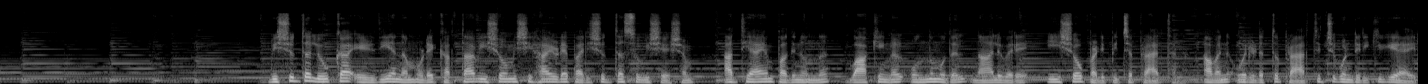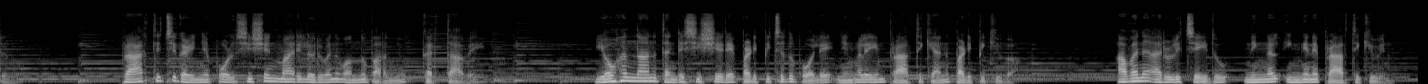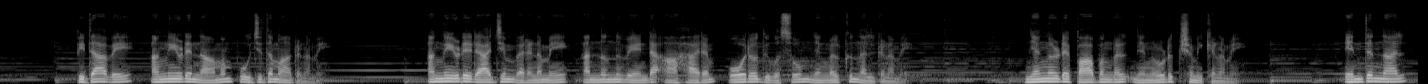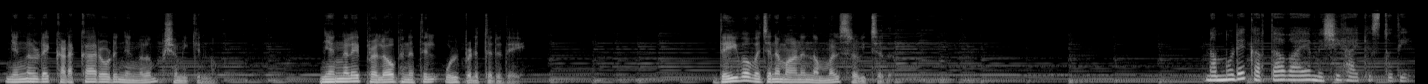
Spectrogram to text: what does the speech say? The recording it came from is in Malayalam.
വിശുദ്ധ ലൂക്ക എഴുതിയ നമ്മുടെ കർത്താവീശോമിഷിഹായുടെ പരിശുദ്ധ സുവിശേഷം അധ്യായം പതിനൊന്ന് വാക്യങ്ങൾ ഒന്നു മുതൽ നാലു വരെ ഈശോ പഠിപ്പിച്ച പ്രാർത്ഥന. അവൻ ഒരിടത്ത് പ്രാർത്ഥിച്ചുകൊണ്ടിരിക്കുകയായിരുന്നു. പ്രാർത്ഥിച്ചു കഴിഞ്ഞപ്പോൾ ശിഷ്യന്മാരിലൊരുവൻ വന്നു പറഞ്ഞു കർത്താവേ യോഹന്നാന് തന്റെ ശിഷ്യരെ പഠിപ്പിച്ചതുപോലെ ഞങ്ങളെയും പ്രാർത്ഥിക്കാൻ പഠിപ്പിക്കുക. അവന് അരുളി ചെയ്തു നിങ്ങൾ ഇങ്ങനെ പ്രാർത്ഥിക്കുവിൻ. പിതാവേ അങ്ങയുടെ നാമം പൂജിതമാകണമേ. അങ്ങയുടെ രാജ്യം വരണമേ അന്നൊന്നു വേണ്ട ആഹാരം ഓരോ ദിവസവും ഞങ്ങൾക്ക് നൽകണമേ. ഞങ്ങളുടെ പാപങ്ങൾ ഞങ്ങളോട് ക്ഷമിക്കണമേ. എന്തെന്നാൽ ഞങ്ങളുടെ കടക്കാരോട് ഞങ്ങളും ക്ഷമിക്കുന്നു. ഞങ്ങളെ പ്രലോഭനത്തിൽ ഉൾപ്പെടുത്തരുതേ. ദൈവവചനമാണ് നമ്മൾ ശ്രവിച്ചത്. നമ്മുടെ കർത്താവായ മിഷിഹായ്ക്ക് സ്തുതി.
